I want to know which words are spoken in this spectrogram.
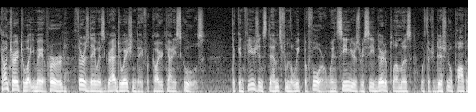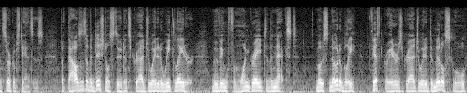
Contrary to what you may have heard, Thursday was graduation day for Collier County Schools. The confusion stems from the week before when seniors received their diplomas with the traditional pomp and circumstances, but thousands of additional students graduated a week later, moving from one grade to the next. Most notably, fifth graders graduated to middle school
